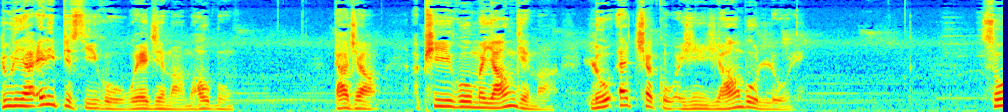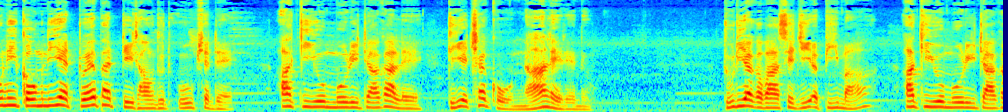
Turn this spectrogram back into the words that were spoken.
လူတွေကအဲ့ဒီပစ္စည်းကိုဝယ်ခြင်းမှာမဟုတ်ဘူးဒါကြောင့်အဖြေကိုမယောင်းခင်မှာလိုအပ်ချက်ကိုအရင်ရောင်းဖို့လိုတယ်ဆိုနီကုမ္ပဏီရဲ့တွဲဖက်တီထောင်သူတူဖြစ်တဲ့အာကီယိုမိုရီတာကလည်းဒီအချက်ကိုနားလည်တယ်သူဒုတိယကမ္ဘာစစ်ကြီးအပြီးမှာ အာကီယိုမိုရီတာက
